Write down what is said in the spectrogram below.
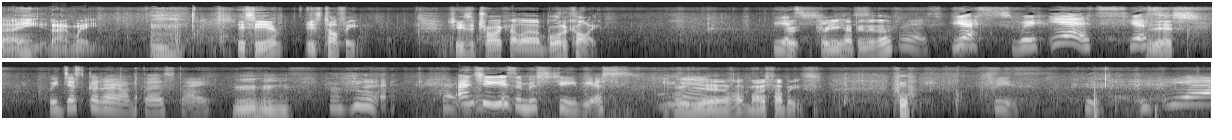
No, don't we? This here is Toffee. She's a tricolour border collie. Yes. Pr- pretty happy with her? Yes. Yes, we. Yes. Yes. Yes. We just got her on Thursday. Mm-hmm. and she is a mischievous. Oh, yeah, like most puppies. Phew. She is. Yeah.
